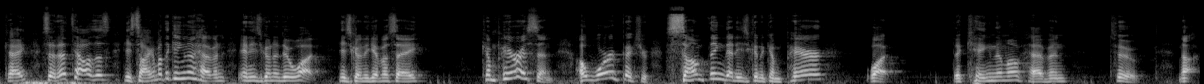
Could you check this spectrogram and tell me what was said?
Okay? So that tells us he's talking about the kingdom of heaven, and he's going to do what? He's going to give us a comparison, a word picture, something that he's going to compare what? The kingdom of heaven too. Now,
